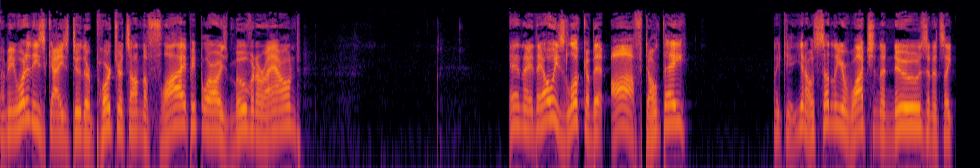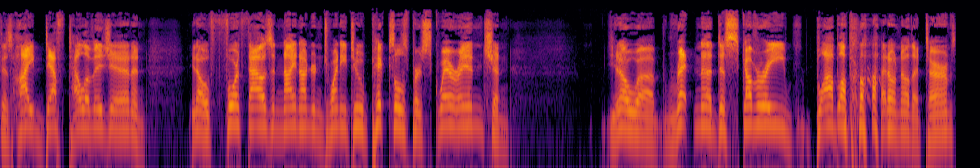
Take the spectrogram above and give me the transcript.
I mean, what do these guys do? Their portraits on the fly? People are always moving around. And they, they always look a bit off, don't they? Like, you know, suddenly you're watching the news and it's like this high def television and, you know, 4,922 pixels per square inch and, you know, uh, retina discovery, blah, blah, blah. I don't know the terms.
